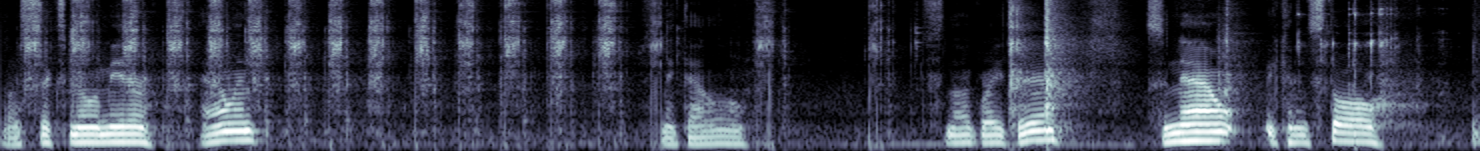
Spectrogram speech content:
Go six millimeter Allen. Make that a little snug right there. So now we can install the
